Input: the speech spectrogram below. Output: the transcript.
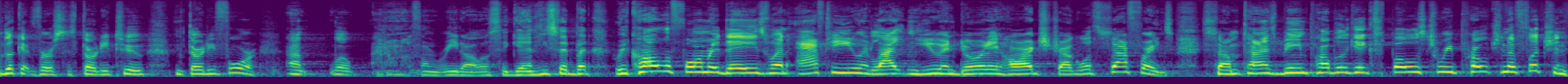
Look at verses 32 and 34. Um, well, I don't know if I'm read all this again. He said, But recall the former days when, after you enlightened, you endured a hard struggle with sufferings, sometimes being publicly exposed to reproach and affliction,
